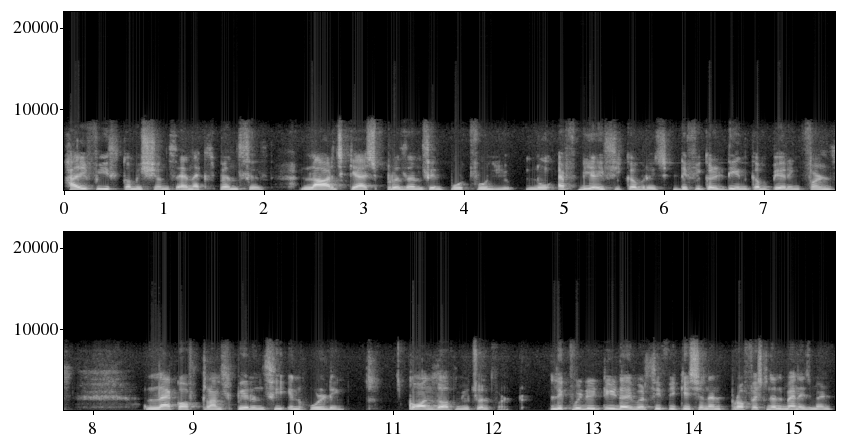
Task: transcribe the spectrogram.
high fees, commissions and expenses, large cash presence in portfolio, no FDIC coverage, difficulty in comparing funds, lack of transparency in holding, cons of mutual fund liquidity, diversification, and professional management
